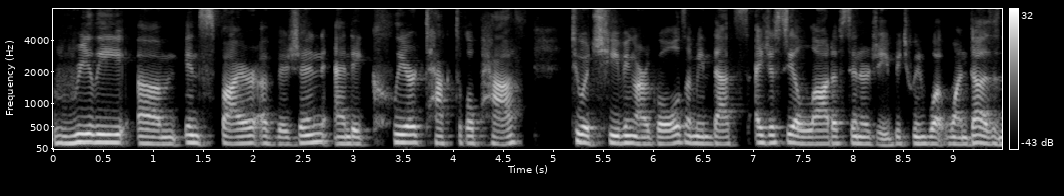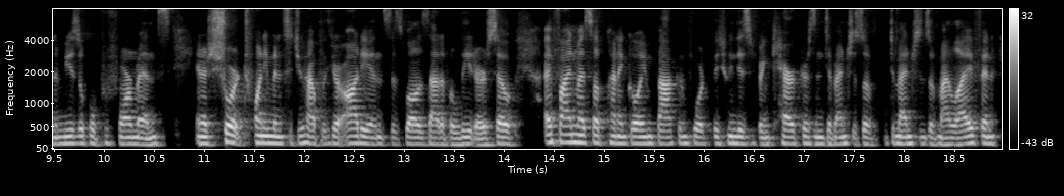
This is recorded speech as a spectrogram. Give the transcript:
really um, inspire a vision and a clear tactical path to achieving our goals. I mean, that's, I just see a lot of synergy between what one does in a musical performance in a short 20 minutes that you have with your audience, as well as that of a leader. So I find myself kind of going back and forth between these different characters and dimensions of dimensions of my life. And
